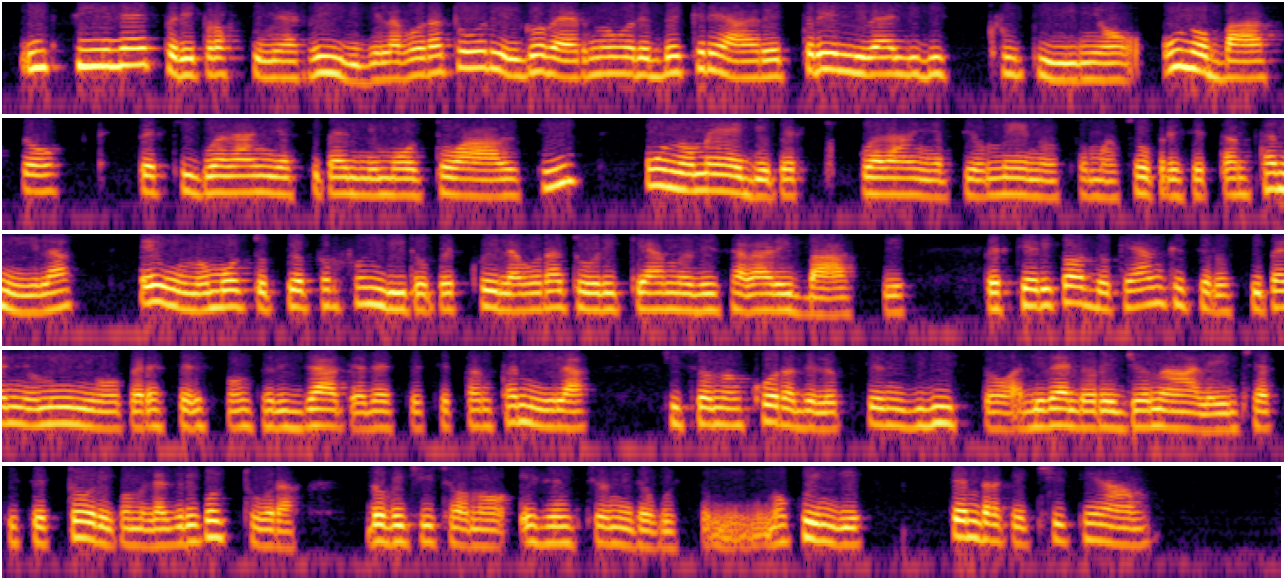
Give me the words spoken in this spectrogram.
Infine, per i prossimi arrivi di lavoratori, il governo vorrebbe creare tre livelli di scrutinio, uno basso per chi guadagna stipendi molto alti, uno medio per chi guadagna più o meno insomma, sopra i 70.000 e uno molto più approfondito per quei lavoratori che hanno dei salari bassi, perché ricordo che anche se lo stipendio minimo per essere sponsorizzati adesso è 70.000, ci sono ancora delle opzioni di visto a livello regionale in certi settori come l'agricoltura dove ci sono esenzioni da questo minimo. Quindi sembra che ci sia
